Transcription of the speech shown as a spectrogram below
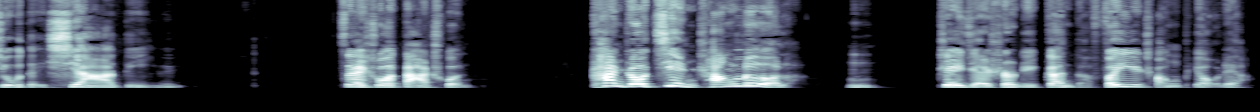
就得下地狱。再说大川，看着建昌乐了，嗯，这件事你干得非常漂亮。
